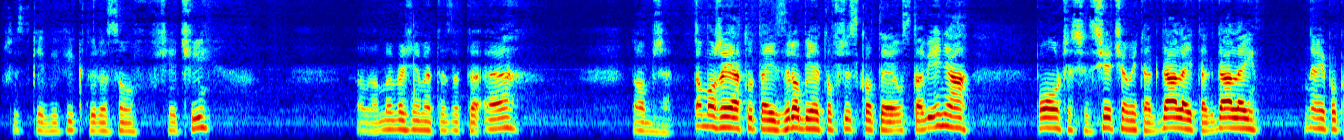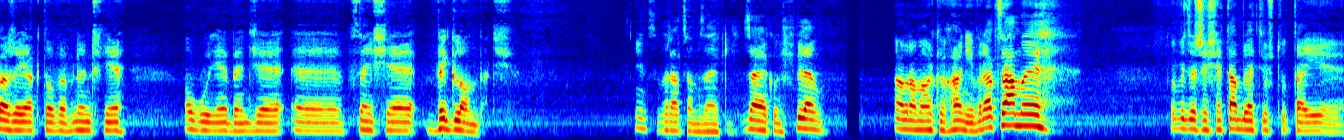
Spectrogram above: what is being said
Wszystkie Wi-Fi, które są w sieci. Dobra, my weźmiemy te ZTE. Dobrze. To może ja tutaj zrobię to wszystko, te ustawienia. Połączę się z siecią i tak dalej, i tak dalej. No i pokażę jak to wewnętrznie ogólnie będzie e, w sensie wyglądać. Więc wracam za, jakiś, za jakąś chwilę. Dobra, moi kochani, wracamy. Tu widzę, że się tablet już tutaj e,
